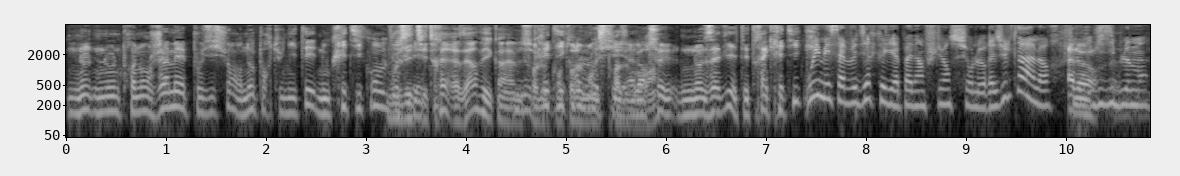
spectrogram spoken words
nous, nous, ne prenons jamais position en opportunité. Nous critiquons le vous dossier. Vous étiez très réservé quand même sur le contournement de Strasbourg. Alors, hein. nos avis étaient très critiques. Oui, mais ça veut dire qu'il n'y a pas d'influence sur le résultat, alors, alors visiblement.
